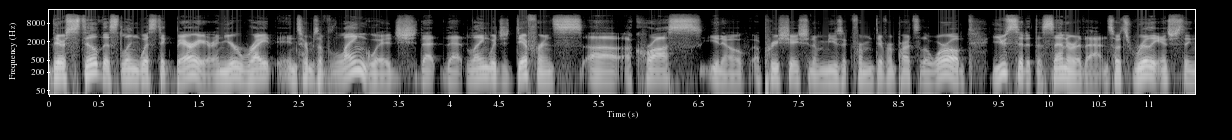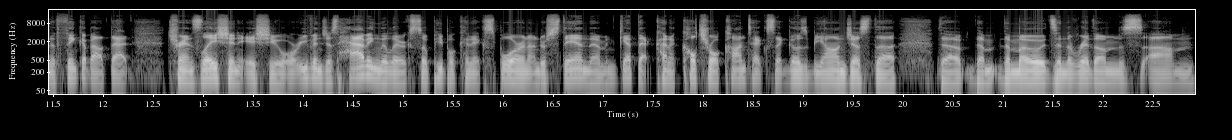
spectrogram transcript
there's still this linguistic barrier and you're right in terms of language that that language difference uh, across you know appreciation of music from different parts of the world you sit at the center of that. And so it's really interesting to think about that translation issue or even just having the lyrics so people can explore and understand them and get that kind of cultural context that goes beyond just the the the, the modes and the rhythms um,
